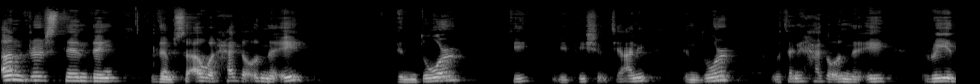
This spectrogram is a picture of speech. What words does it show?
understanding them. So أول حاجة قلنا إيه؟ endure. Okay, be patient يعني. endure. وتاني حاجة قلنا إيه؟ read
